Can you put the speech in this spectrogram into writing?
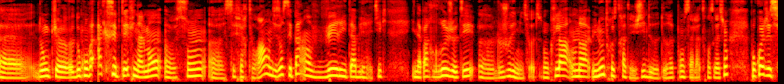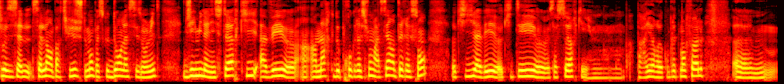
Euh, donc, euh, donc on va accepter finalement euh, son euh, Sefer Torah en disant c'est pas un véritable hérétique, il n'a pas rejeté euh, le joug des mitzvot. Donc là, on a une autre stratégie de, de réponse à la transgression. Pourquoi j'ai choisi celle, celle-là en particulier? Justement parce que dans la saison 8, Jamie Lannister qui avait euh, un, un, arc de progression assez intéressant, qui avait quitté sa sœur qui est bon, par ailleurs complètement folle et,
